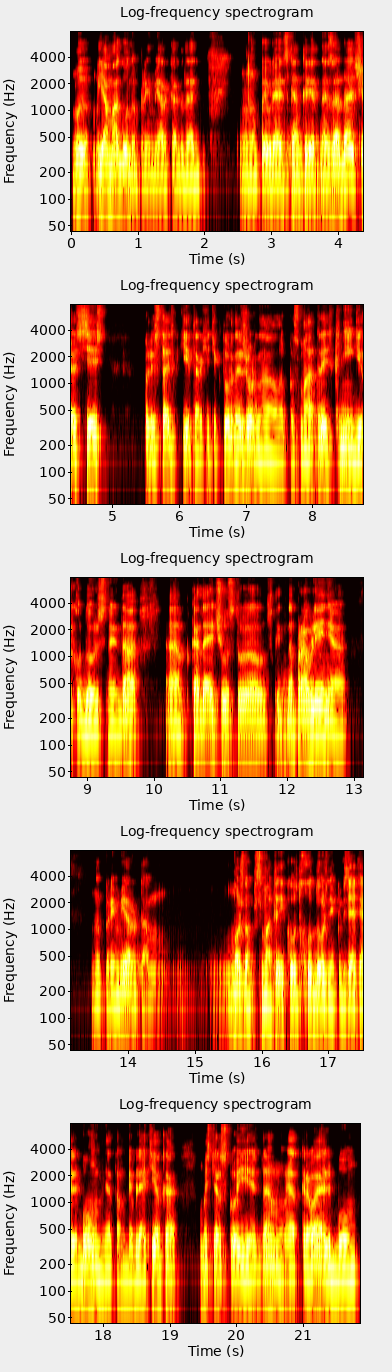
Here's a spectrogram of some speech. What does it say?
Ну, я могу, например, когда появляется конкретная задача, сесть, полистать какие-то архитектурные журналы, посмотреть книги художественные, да, э, когда я чувствую сказать, направление, например, там, можно посмотреть какого-то художника, взять альбом, у меня там библиотека мастерской есть, да, я открываю альбом,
